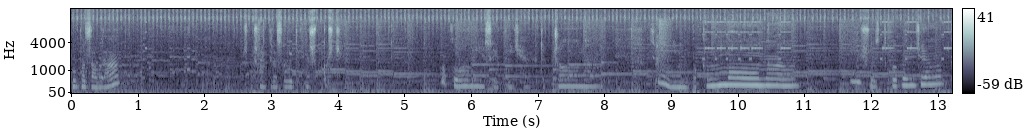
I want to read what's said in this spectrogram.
Bulbazaura. Przepraszam, teraz sobie tak na szybkości. Spokojnie sobie pójdziemy do Johna. Zmienimy Pokemona. I wszystko będzie ok,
